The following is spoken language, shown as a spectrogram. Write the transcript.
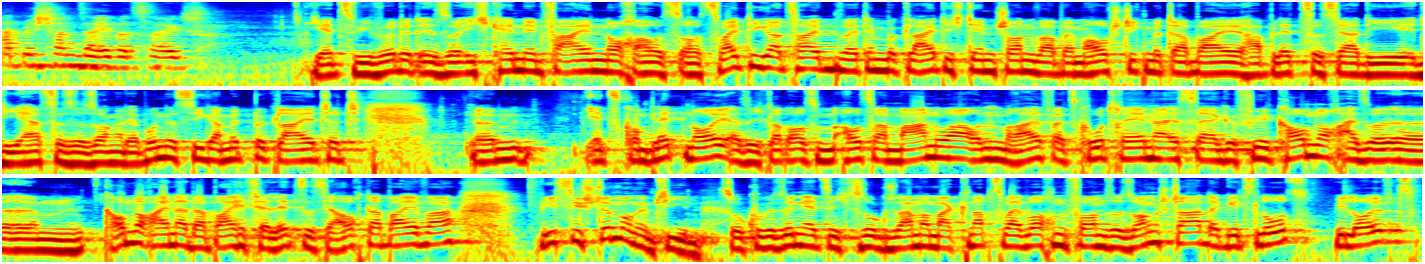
hat mich schon sehr überzeugt. Jetzt, wie würdet ihr so, ich kenne den Verein noch aus, aus Zweitliga-Zeiten, seitdem begleite ich den schon, war beim Aufstieg mit dabei, habe letztes Jahr die, die erste Saison der Bundesliga mitbegleitet. Ähm, jetzt komplett neu, also ich glaube außer Manua und Ralf als Co-Trainer ist da gefühlt kaum noch, also ähm, kaum noch einer dabei, der letztes Jahr auch dabei war. Wie ist die Stimmung im Team? So, wir sind jetzt, so sagen wir mal, knapp zwei Wochen vor dem Saisonstart, da geht's los. Wie läuft's?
